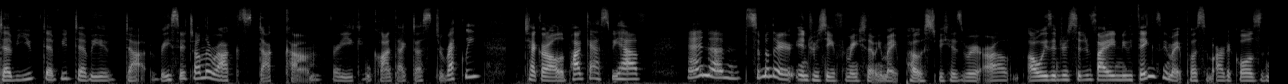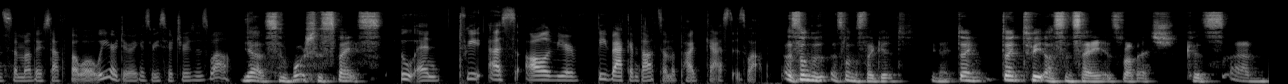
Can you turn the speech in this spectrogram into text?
www.researchontherocks.com, where you can contact us directly, check out all the podcasts we have, and um, some other interesting information that we might post because we're always interested in finding new things. We might post some articles and some other stuff about what we are doing as researchers as well. Yeah, so watch the space. Oh, and tweet us all of your feedback and thoughts on the podcast as well. As long as, as long as they're good, you know, don't don't tweet us and say it's rubbish because um,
